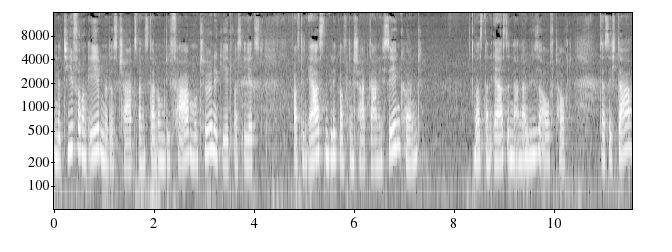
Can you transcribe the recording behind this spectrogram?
in der tieferen Ebene des Charts, wenn es dann um die Farben und Töne geht, was ihr jetzt auf den ersten Blick auf den Chart gar nicht sehen könnt, was dann erst in der Analyse auftaucht, dass sich da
